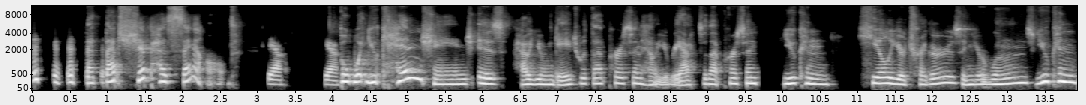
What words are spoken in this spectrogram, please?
that that ship has sailed. Yeah. Yeah. But what you can change is how you engage with that person, how you react to that person. You can heal your triggers and your wounds. You can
